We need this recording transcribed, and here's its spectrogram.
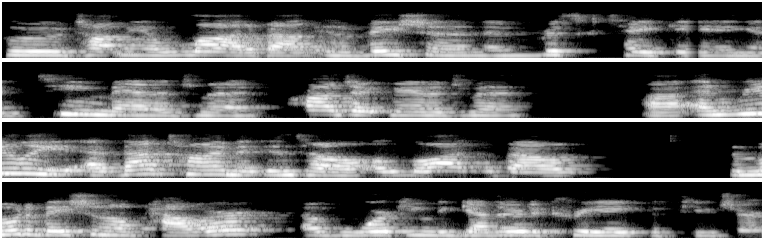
who taught me a lot about innovation and risk taking and team management, project management, uh, and really at that time at Intel, a lot about the motivational power of working together to create the future.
